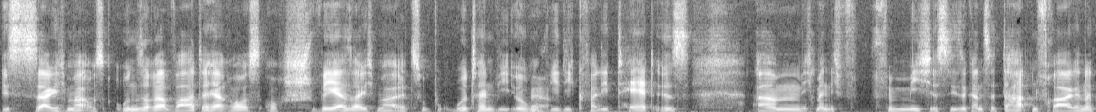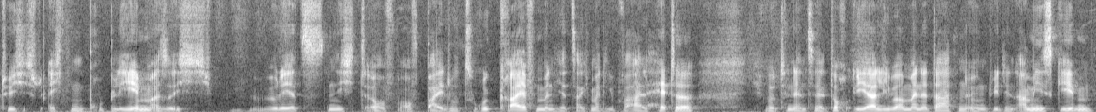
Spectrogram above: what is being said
ist, sage ich mal, aus unserer Warte heraus auch schwer, sage ich mal, zu beurteilen, wie irgendwie ja. die Qualität ist. Ähm, ich meine, ich für mich ist diese ganze Datenfrage natürlich echt ein Problem. Also ich würde jetzt nicht auf, auf Baidu zurückgreifen, wenn ich jetzt, sag ich mal, die Wahl hätte. Ich würde tendenziell doch eher lieber meine Daten irgendwie den Amis geben.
